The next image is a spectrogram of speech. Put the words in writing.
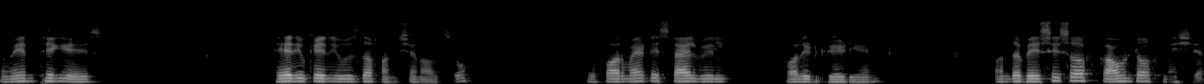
the main thing is here you can use the function also. So format style will call it gradient. On the basis of count of mission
